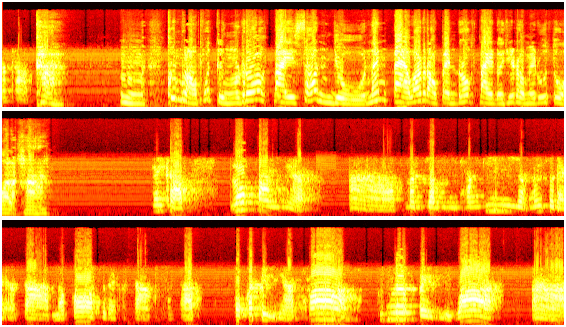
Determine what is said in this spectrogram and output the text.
นะครับค่ะ อืมคุณหมอพูดถึงโรคไตซ่อนอยู่ นั่นแปลว่าเราเป็นโรคไตโดยที่เราไม่รู้ตัวเหรอคะใช่ครับ โรคไตเนี่ย อ่า มันจะมีทั้งที่ยังไม่แสดงอาการแล้วก็แสดงอาการนะครับ ปกติเนี่ยถ้าเพิ่งเริ่มเป็นหรือว่า อ่า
